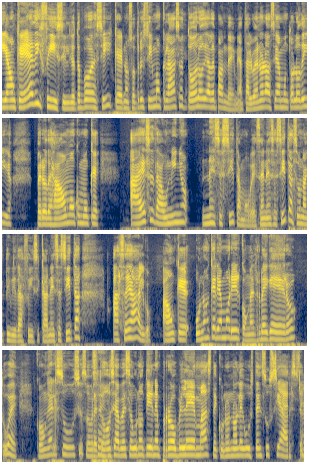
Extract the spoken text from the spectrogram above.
Y aunque es difícil, yo te puedo decir que nosotros hicimos clases todos los días de pandemia. Tal vez no lo hacíamos todos los días, pero dejábamos como que a esa edad un niño necesita moverse, necesita hacer una actividad física, necesita hacer algo. Aunque uno quería morir con el reguero, tú ves, con el sucio, sobre Sí. todo si a veces uno tiene problemas de que uno no le gusta ensuciarse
